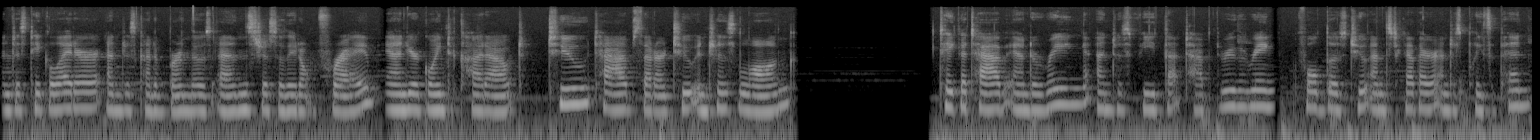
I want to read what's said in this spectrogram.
and just take a lighter and just kind of burn those ends just so they don't fray. And you're going to cut out two tabs that are two inches long Take a tab and a ring and just feed that tab through the ring. Fold those two ends together and just place a pin.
